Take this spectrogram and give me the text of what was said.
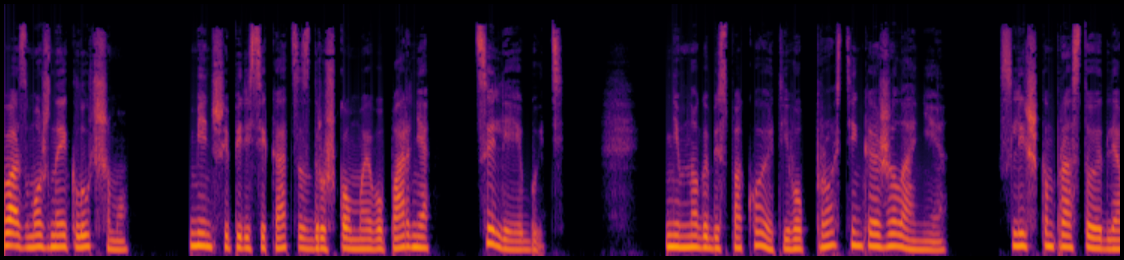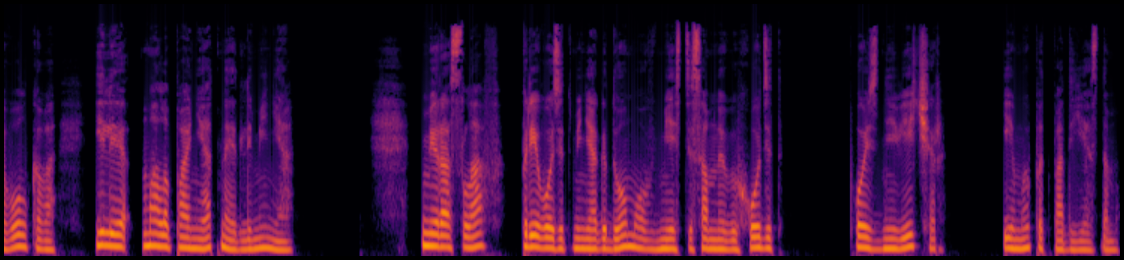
возможно, и к лучшему. Меньше пересекаться с дружком моего парня, целее быть. Немного беспокоит его простенькое желание, слишком простое для Волкова или малопонятное для меня. Мирослав привозит меня к дому, вместе со мной выходит. Поздний вечер, и мы под подъездом.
